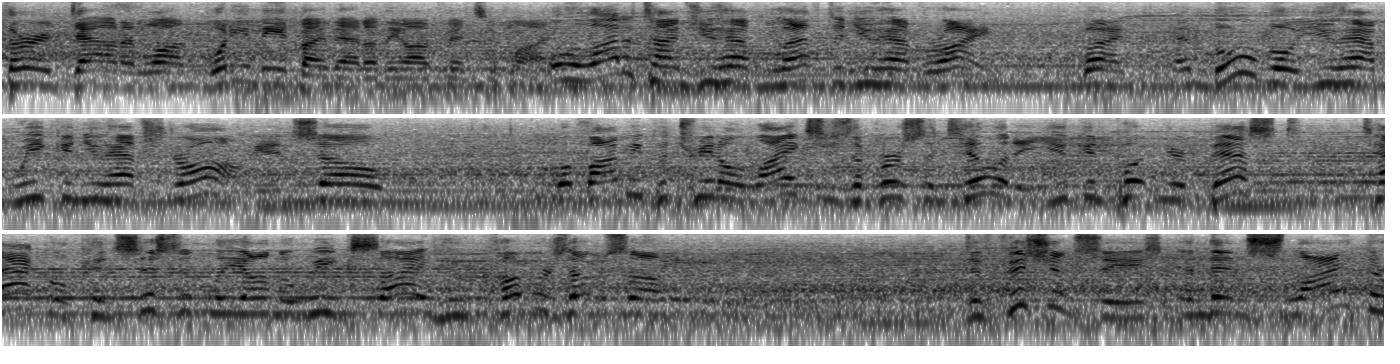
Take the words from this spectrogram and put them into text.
Third down and long. What do you mean by that on the offensive line? Well, a lot of times you have left and you have right. But at Louisville, you have weak and you have strong. And so what Bobby Petrino likes is the versatility. You can put your best tackle consistently on the weak side who covers up some deficiencies and then slide the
